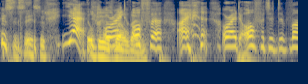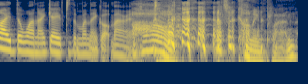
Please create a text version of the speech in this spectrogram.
This is- this is- Yes, It'll do or as well I'd then. offer, I, or I'd offer to divide the one I gave to them when they got married. Ah, that's a cunning plan.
